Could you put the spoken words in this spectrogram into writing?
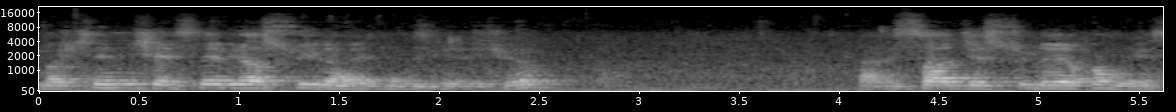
Makinenin içerisine biraz su ilave etmemiz gerekiyor. Yani sadece suyla yapamayız.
